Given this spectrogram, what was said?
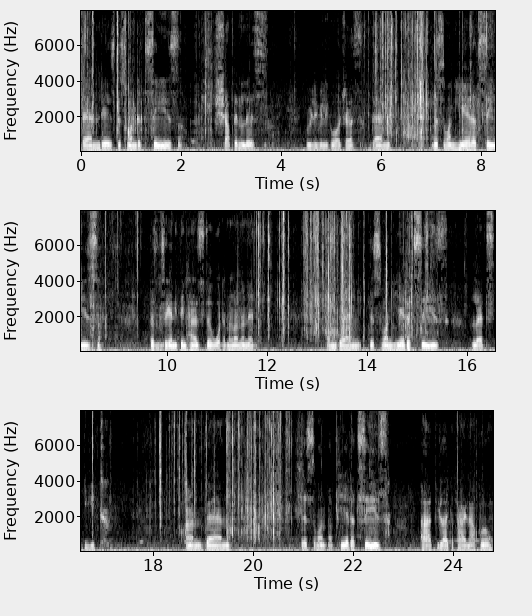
Then there's this one that says shopping list really really gorgeous. Then this one here that says doesn't say anything has the watermelon on it. And then this one here that says let's eat and then this one up here that says party like a pineapple.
